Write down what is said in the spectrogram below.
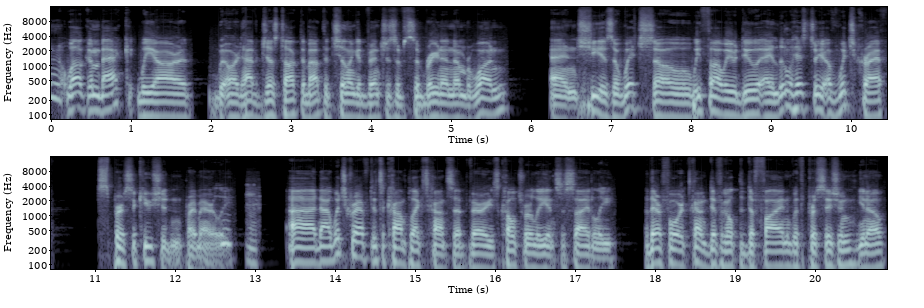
everyone, welcome back. We are or have just talked about the chilling adventures of Sabrina number one, and she is a witch. So we thought we would do a little history of witchcraft persecution primarily. Uh, now, witchcraft, it's a complex concept, varies culturally and societally. Therefore, it's kind of difficult to define with precision. You know,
